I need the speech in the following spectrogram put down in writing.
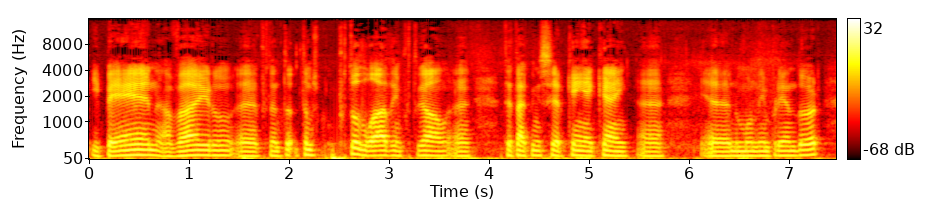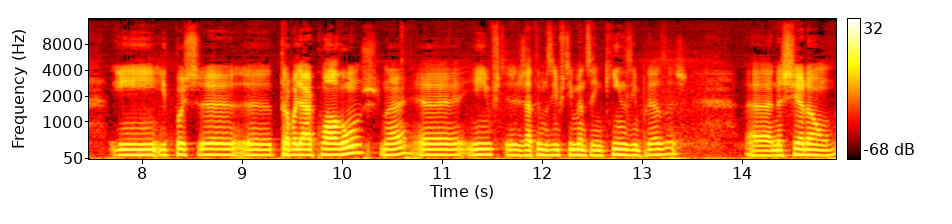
IPN, Aveiro, uh, portanto, estamos por todo lado em Portugal a tentar conhecer quem é quem no mundo empreendedor e, e depois trabalhar com alguns, é? já temos investimentos em 15 empresas. Nasceram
